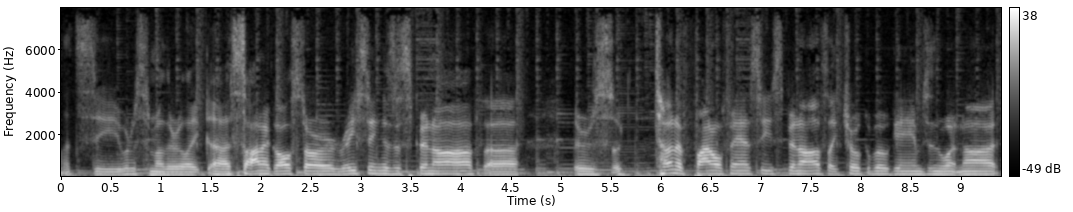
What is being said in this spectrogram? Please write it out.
let's see what are some other like uh, Sonic All-Star Racing is a spin-off uh there's a ton of Final Fantasy spin-offs like Chocobo games and whatnot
